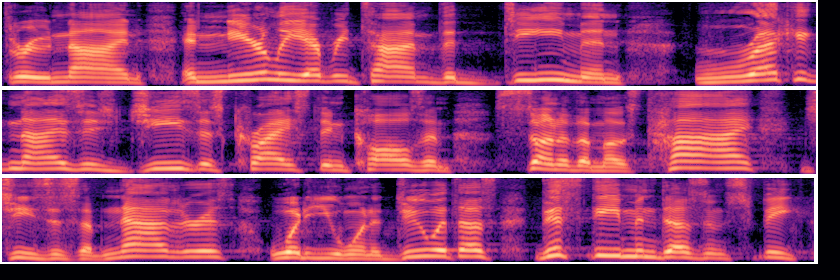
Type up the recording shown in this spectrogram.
through 9. And nearly every time the demon recognizes Jesus Christ and calls him Son of the Most High, Jesus of Nazareth. What do you want to do with us? This demon doesn't speak.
